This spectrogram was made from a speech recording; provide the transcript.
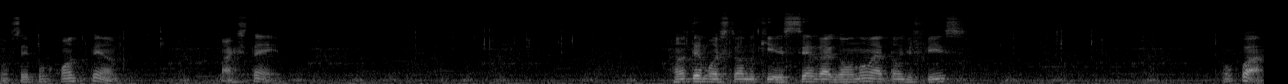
Não sei por quanto tempo, mas tem. Hunter mostrando que ser dragão não é tão difícil. Opa!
